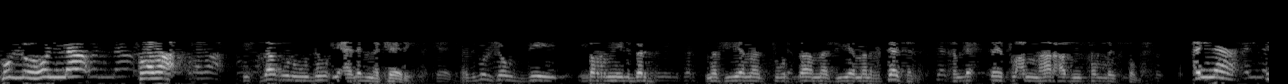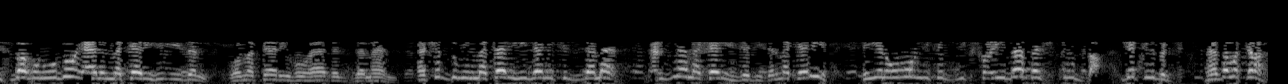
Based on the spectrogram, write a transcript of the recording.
كلهن صلاة. إسباغ الوضوء على المكاره. ما تقولش ودي ضرني البرد. ما فيا ما توضا ما فيا ما نغتسل خليه حتى يطلع النهار عاد نصلي الصبح. أين إسباغ الوضوء على المكاره إذا ومكاره هذا الزمان. أشد من مكاره ذلك الزمان. عندنا مكاره جديدة. المكاره هي الأمور اللي تجيك صعيبة باش توضا جاك البرد. هذا مكره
